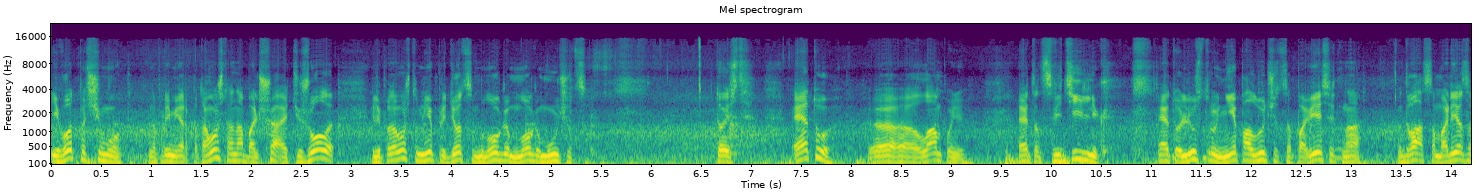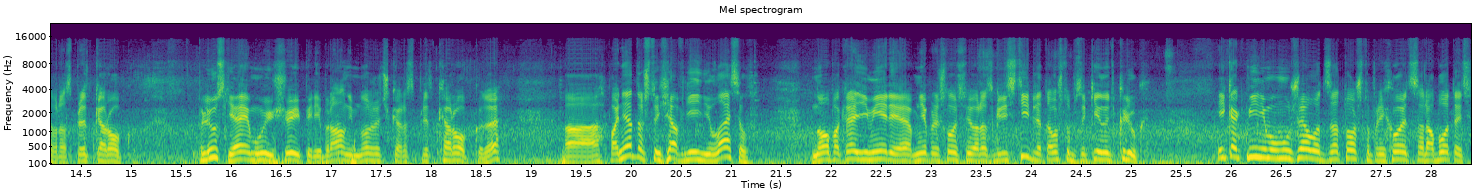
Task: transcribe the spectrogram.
и вот почему. Например, потому что она большая, тяжелая, или потому что мне придется много-много мучиться. То есть эту э, лампу, этот светильник, эту люстру не получится повесить на два самореза в распредкоробку. Плюс я ему еще и перебрал немножечко распредкоробку, да? А, понятно, что я в ней не лазил, но, по крайней мере, мне пришлось ее разгрести для того, чтобы закинуть крюк. И как минимум уже вот за то, что приходится работать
